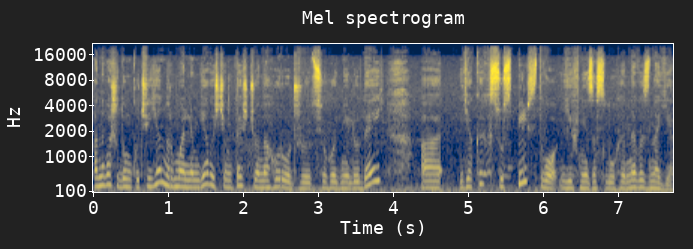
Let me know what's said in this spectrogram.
А на вашу думку, чи є нормальним явищем те, що нагороджують сьогодні людей, яких суспільство їхні заслуги не визнає?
